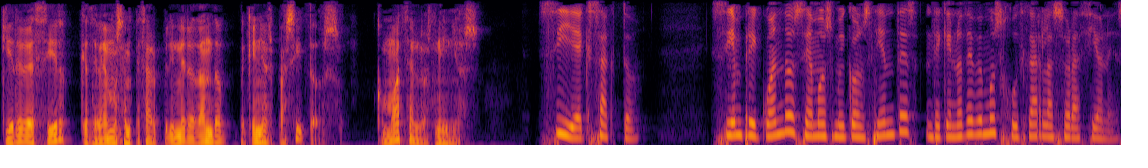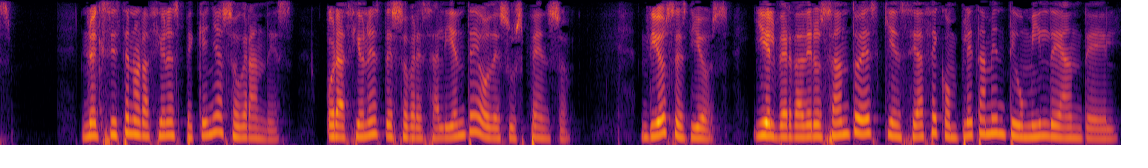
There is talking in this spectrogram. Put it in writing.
quiere decir que debemos empezar primero dando pequeños pasitos, como hacen los niños. Sí, exacto. Siempre y cuando seamos muy conscientes de que no debemos juzgar las oraciones. No existen oraciones pequeñas o grandes, oraciones de sobresaliente o de suspenso. Dios es Dios, y el verdadero santo es quien se hace completamente humilde ante Él.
